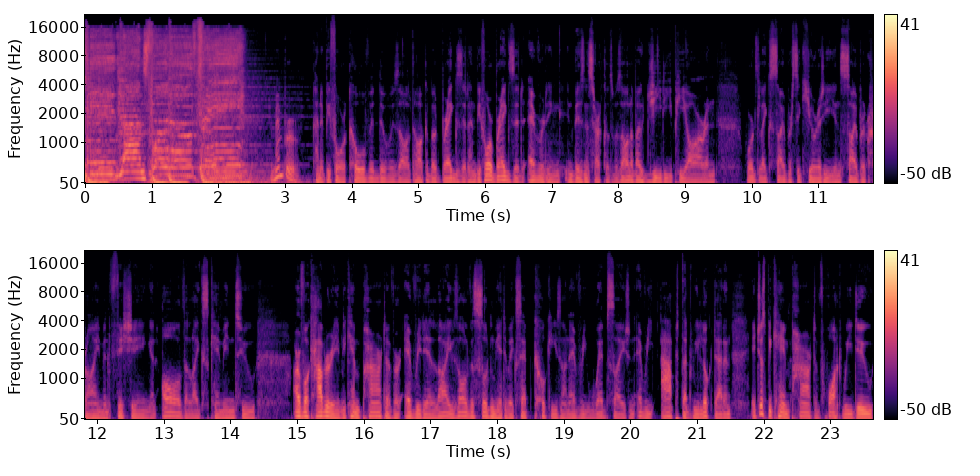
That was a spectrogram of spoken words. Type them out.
Midlands 103. Remember, kind of before COVID, there was all talk about Brexit, and before Brexit, everything in business circles was all about GDPR and words like cybersecurity and cybercrime and phishing and all the likes came into our vocabulary and became part of our everyday lives. All of a sudden, we had to accept cookies on every website and every app that we looked at, and it just became part of what we do.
